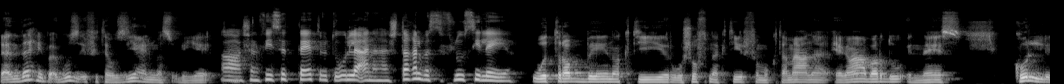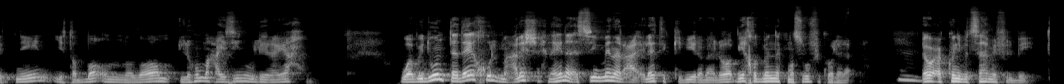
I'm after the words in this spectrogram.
لأن ده هيبقى جزء في توزيع المسؤوليات. آه عشان في ستات بتقول لأ أنا هشتغل بس فلوسي ليا. وتربينا كتير وشفنا كتير في مجتمعنا. يا جماعة برضو الناس كل اتنين يطبقوا النظام اللي هم عايزينه واللي يريحهم. وبدون تداخل معلش إحنا هنا قاسين من العائلات الكبيرة بقى اللي هو بياخد منك مصروفك ولا لأ؟ مم. اوعي تكوني بتساهمي في البيت.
